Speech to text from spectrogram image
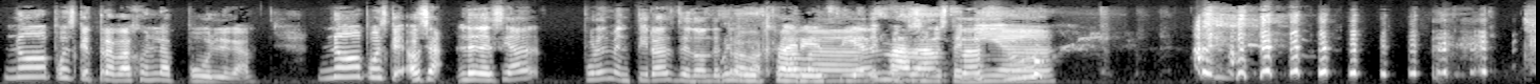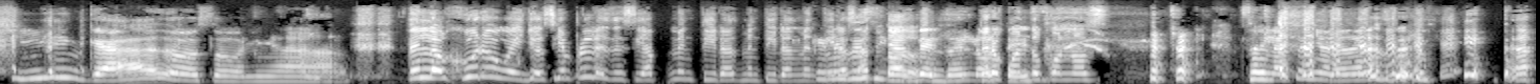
No, pues que trabajo en la pulga. No, pues que, o sea, le decía puras mentiras de dónde trabajaba, de cuántos años tenía. Chingado, Sonia. Te lo juro, güey. Yo siempre les decía mentiras, mentiras, mentiras a todos. Pero cuando conocí. Soy la señora de las gorditas.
